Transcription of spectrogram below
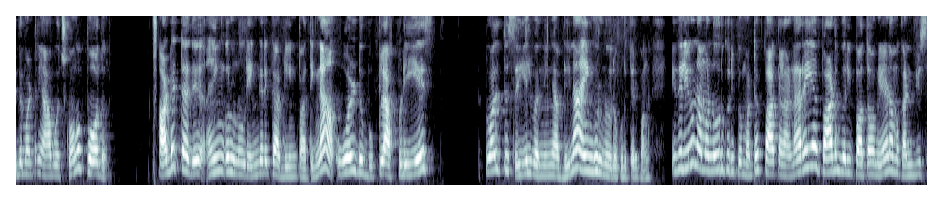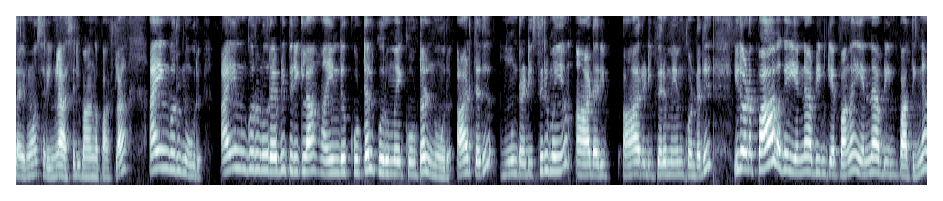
இது மட்டும் ஞாபகம் வச்சுக்கோங்க. போதும். அடுத்தது ஐங்குறுநூறு எங்கே இருக்குது அப்படின்னு பார்த்தீங்கன்னா ஓல்டு புக்கில் அப்படியே டுவெல்த்து செய்யல் வந்தீங்க அப்படின்னா ஐங்குறு நூறு கொடுத்துருப்பாங்க. இதுலேயும் நம்ம நூறு குறிப்பு மட்டும் பார்க்கலாம். நிறைய பாடல் வரி பார்த்தோம் அப்படின்னா நம்ம கன்ஃபியூஸ் ஆயிடுவோம். சரிங்களா? சரி வாங்க பார்க்கலாம். ஐங்குறு நூறு. ஐங்குறு நூறு எப்படி பிரிக்கலாம்? ஐந்து கூட்டல் குறுமை கூட்டல் நூறு. அடுத்தது மூன்றடி சிறுமையும் ஆடடி ஆறடி பெருமையும் கொண்டது. இதோட பாவகை என்ன அப்படின்னு கேட்பாங்க? என்ன அப்படின்னு பார்த்தீங்கன்னா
